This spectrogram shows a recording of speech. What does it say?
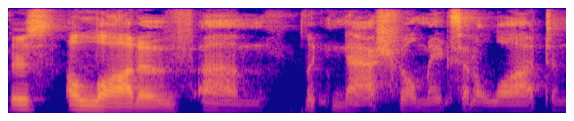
there's a lot of um, like Nashville makes it a lot, and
